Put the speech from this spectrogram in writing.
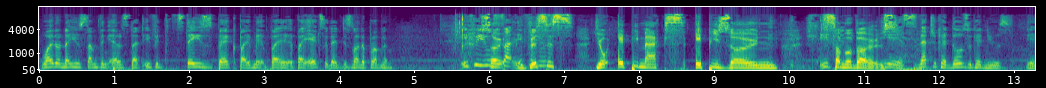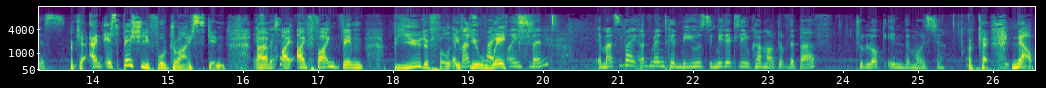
Why don't I use something else that if it stays back by by by accident is not a problem? If you So if you this use- is your Epimax, Epizone, it some of those. Yes, that you can those you can use. Yes. Okay, and especially for dry skin, um, I, I find them beautiful if you wet. ointment. Emulsifying ointment can be used immediately you come out of the bath to lock in the moisture. Okay. Now,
